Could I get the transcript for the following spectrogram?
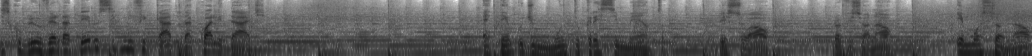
descobrir o verdadeiro significado da qualidade. É tempo de muito crescimento pessoal, profissional, emocional,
